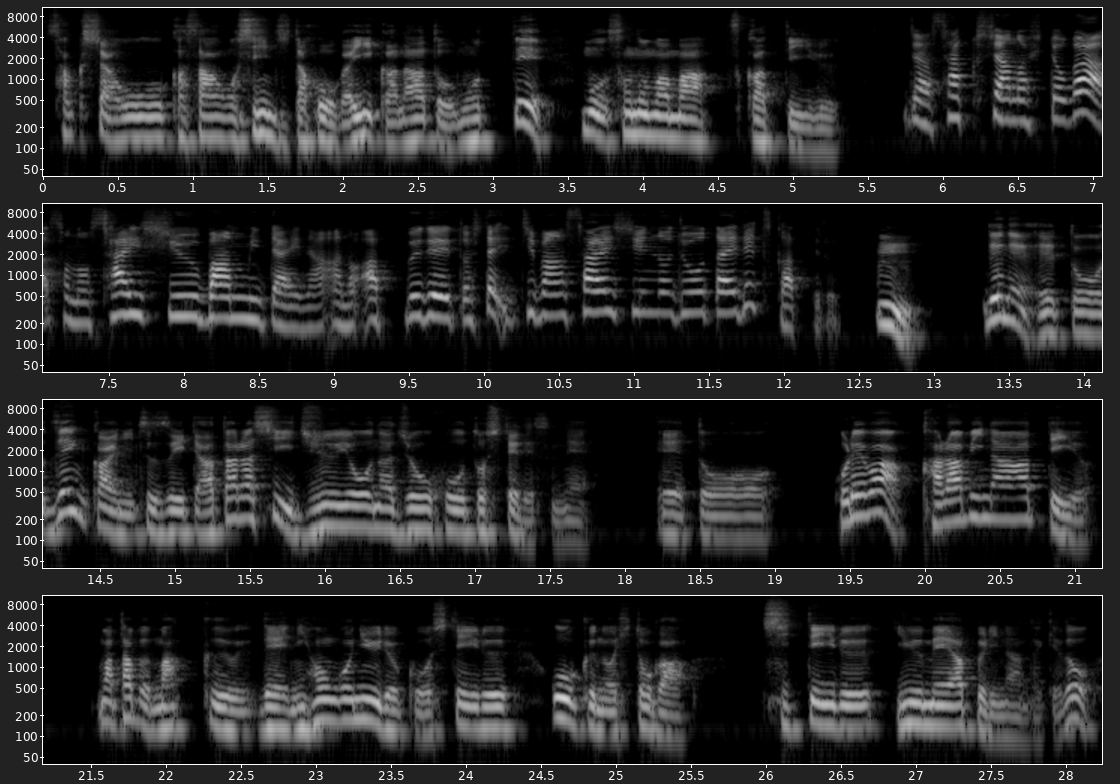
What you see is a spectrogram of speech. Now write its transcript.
作者大岡さんを信じた方がいいかなと思って、もうそのまま使っている。じゃあ作者の人がその最終版みたいな、あのアップデートした一番最新の状態で使ってる。うん。でね、えっ、と、前回に続いて新しい重要な情報としてですね、えっ、と、俺はカラビナーっていう、まあ多分 Mac で日本語入力をしている多くの人が知っている有名アプリなんだけど、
